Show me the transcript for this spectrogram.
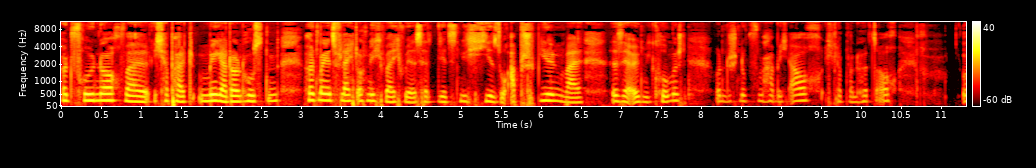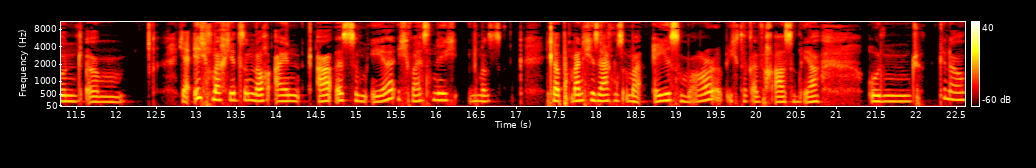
heute früh noch, weil ich habe halt mega doll Husten. Hört man jetzt vielleicht auch nicht, weil ich will es jetzt nicht hier so abspielen, weil das ist ja irgendwie komisch. Und Schnupfen habe ich auch. Ich glaube, man hört es auch. Und ähm, ja, ich mache jetzt noch ein ASMR. Ich weiß nicht, wie man es. Ich glaube, manche sagen es immer ASMR. Ich sage einfach ASMR. Und genau.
